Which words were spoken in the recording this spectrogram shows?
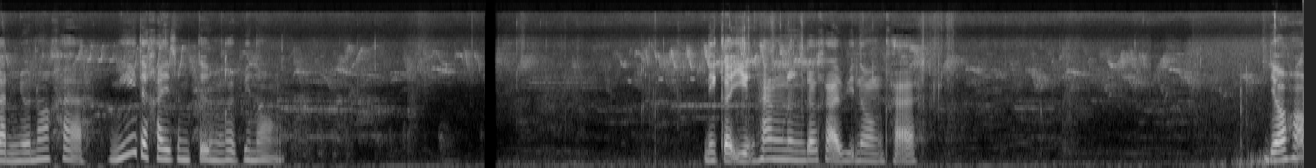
กันอยู่เนาะค่ะมีแต่ไข่ตึงๆค่ะพี่น้อง นี่ก็อีกห้างหนึ่งด้อค่ะพี่น้องค่ะ เดี๋ยวเรา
